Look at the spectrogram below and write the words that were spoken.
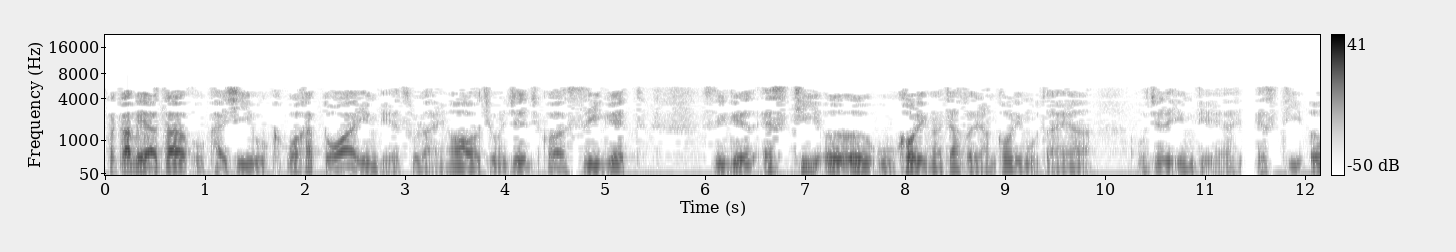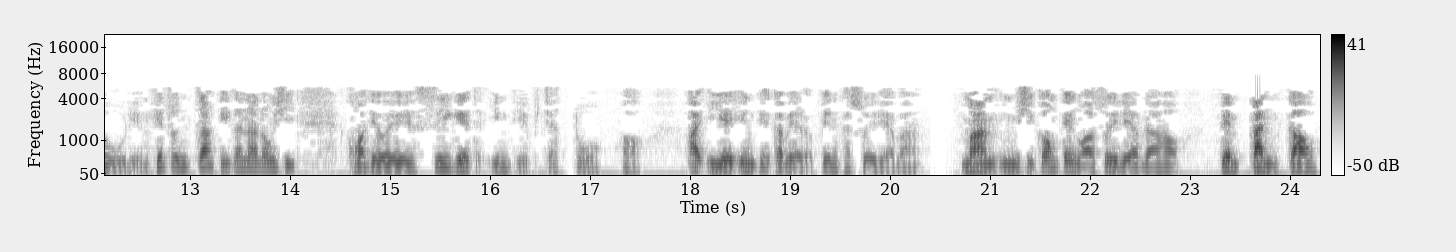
啊，到尾啊，才有开始有我较大硬碟出来，吼，像这一个 Cget，Cget ST 二二五可能啊，加做两可能有知影，我记得硬碟 S T 二五零，迄阵早期跟那东西看到的 C Gate 硬碟比较多，哦，啊，伊的硬碟到尾就变得较碎粒啊。嘛，毋是讲变化碎裂啦吼，变半高，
